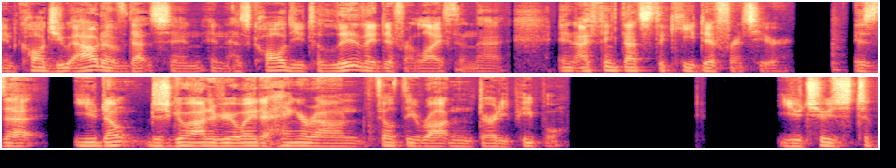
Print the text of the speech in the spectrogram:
and called you out of that sin and has called you to live a different life than that. And I think that's the key difference here is that you don't just go out of your way to hang around filthy, rotten, dirty people. You choose to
